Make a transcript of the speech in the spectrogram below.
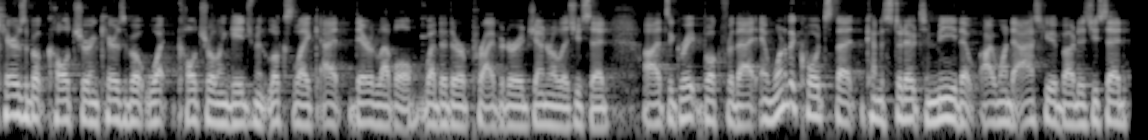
cares about culture and cares about what cultural engagement looks like at their level, whether they're a private or a general, as you said. Uh, it's a great book for that. And one of the quotes that kind of stood out to me that I wanted to ask you about is you said,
